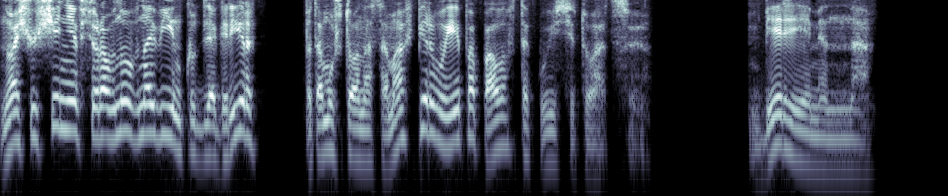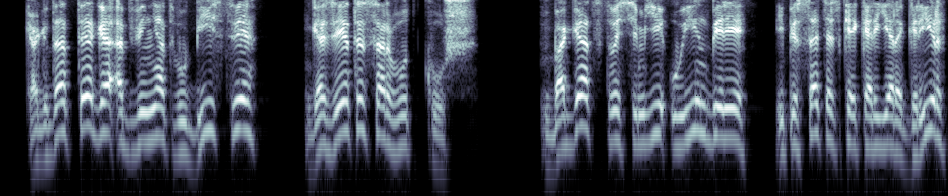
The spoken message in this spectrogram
Но ощущение все равно в новинку для Грир, потому что она сама впервые попала в такую ситуацию. Беременна. Когда Тега обвинят в убийстве, газеты сорвут куш. Богатство семьи Уинбери и писательская карьера Грир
